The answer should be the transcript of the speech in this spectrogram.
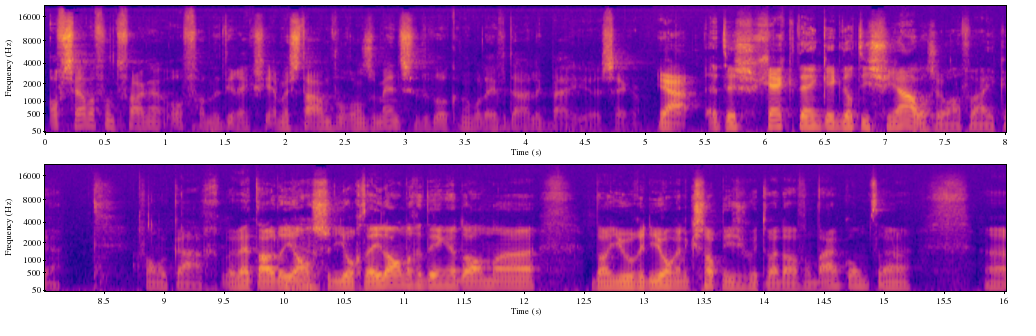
of zelf ontvangen of van de directie. En we staan voor onze mensen, dat wil ik er nog wel even duidelijk bij uh, zeggen. Ja, het is gek denk ik dat die signalen zo afwijken van elkaar. Wethouder Jansen die hoort hele andere dingen dan, uh, dan Jury de Jong. En ik snap niet zo goed waar dat vandaan komt. Uh,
